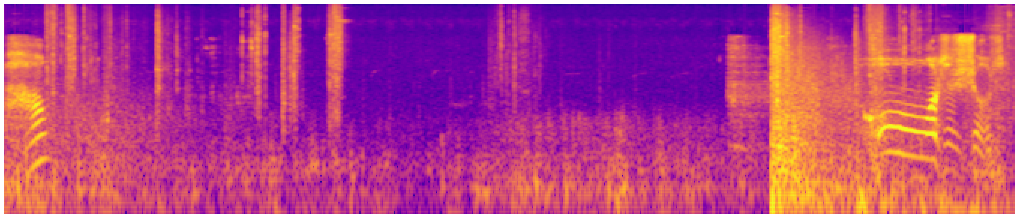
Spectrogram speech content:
How? What a shot!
